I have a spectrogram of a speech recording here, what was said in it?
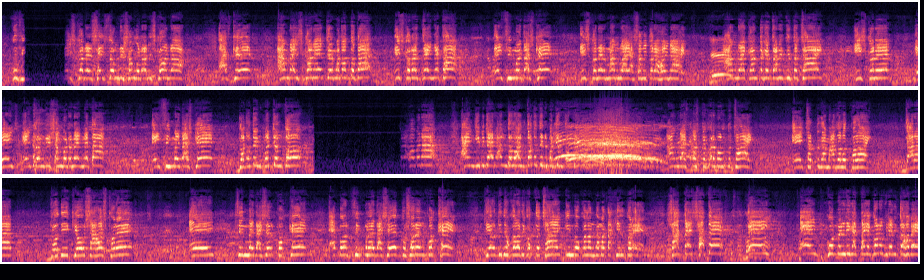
কুফি ইস্কনের সেই জঙ্গি সংগঠন ইস্কনরা। আজকে আমরা ইস্কনের যে মদতদাতা ইস্কনের যে নেতা, এই চিন্ময় দাসকে ইস্কনের মামলায় আসামি করা হয় নাই। আমরা এখান থেকে জানিয়ে দিতে চাই, ইস্কনের এই এই জঙ্গি সংগঠনের নেতা, এই চিন্ময় দাসকে যতদিন পর্যন্ত হবে না আইনজীবীদের আন্দোলন ততদিন পর্যন্ত আমরা স্পষ্ট করে বলতে চাই এই চট্টগ্রাম আদালত পাড়ায় যারা যদি কেউ সাহস করে এই চিন্ময় দাসের পক্ষে এবং চিন্ময় দাসের দোসরের পক্ষে কেউ যদি ওকালাতি করতে চায় কিংবা ওকালান্দামা দাখিল করে সাথে সাথে এই এই কোর্ট বিল্ডিং এর তাকে গণফিরে দিতে হবে।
